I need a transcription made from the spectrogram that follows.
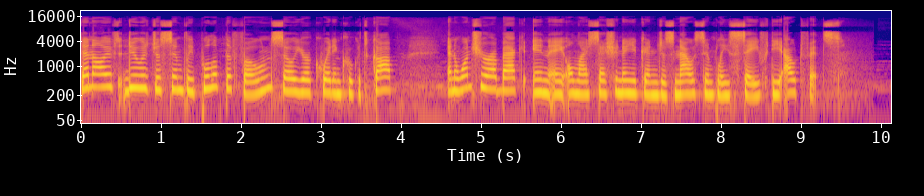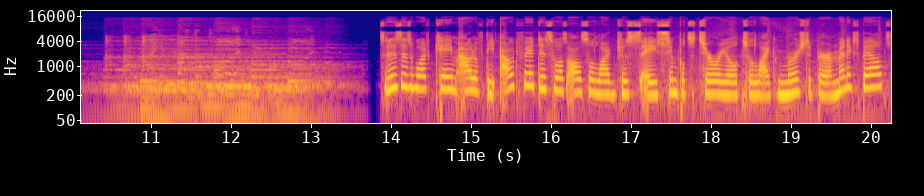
Then all you have to do is just simply pull up the phone so you're quitting Crooked Cop and once you are back in a online session, then you can just now simply save the outfits. So this is what came out of the outfit. This was also like just a simple tutorial to like merge the paramedics belt.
